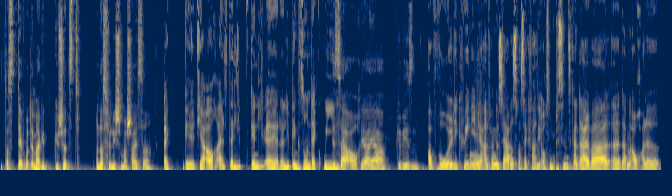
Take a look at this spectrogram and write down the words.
das der wird immer ge geschützt und das finde ich schon mal scheiße. Er gilt ja auch als der, Lieb den, äh, der Lieblingssohn der Queen. Ist er auch, ja, ja, gewesen. Obwohl die Queen ihm ja Anfang des Jahres, was ja quasi auch so ein bisschen Skandal war, äh, dann auch alle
